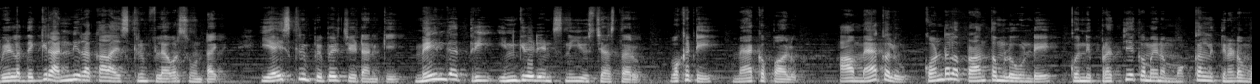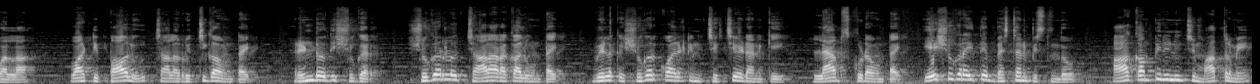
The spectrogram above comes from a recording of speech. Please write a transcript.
వీళ్ళ దగ్గర అన్ని రకాల ఐస్ క్రీమ్ ఫ్లేవర్స్ ఉంటాయి. ఈ ఐస్ క్రీమ్ ప్రిపేర్ చేయడానికి మెయిన్గా త్రీ ఇంగ్రీడియంట్స్ని యూజ్ చేస్తారు. ఒకటి మేకపాలు. ఆ మేకలు కొండల ప్రాంతంలో ఉండే కొన్ని ప్రత్యేకమైన మొక్కల్ని తినడం వల్ల వాటి పాలు చాలా రుచిగా ఉంటాయి. రెండోది షుగర్. షుగర్లో చాలా రకాలు ఉంటాయి. వీళ్ళకి షుగర్ క్వాలిటీని చెక్ చేయడానికి ల్యాబ్స్ కూడా ఉంటాయి. ఏ షుగర్ అయితే బెస్ట్ అనిపిస్తుందో ఆ కంపెనీ నుంచి మాత్రమే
